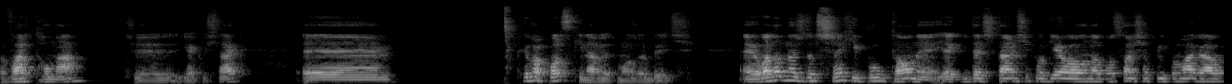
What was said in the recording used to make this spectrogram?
Wartoma, czy jakoś tak. Chyba polski nawet może być. E, ładowność do 3,5 tony. Jak widać tam się pogięło, no bo sąsiad mi pomagał.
